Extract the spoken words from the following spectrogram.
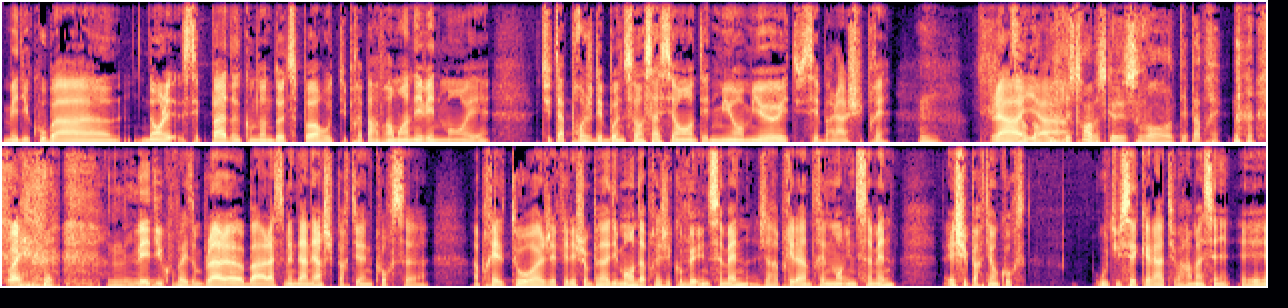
Mais du coup, bah, c'est pas comme dans d'autres sports où tu prépares vraiment un événement et tu t'approches des bonnes sensations, t'es de mieux en mieux et tu sais, bah là, je suis prêt. Hmm. Là, c'est encore a... plus frustrant parce que souvent t'es pas prêt. Ouais. Mais du coup, par exemple, là, euh, bah, la semaine dernière, je suis parti à une course. euh, après le tour, euh, j'ai fait les championnats du monde. Après, j'ai coupé Mhm. une semaine. J'ai repris l'entraînement une semaine et je suis parti en course. Où tu sais que là, tu vas ramasser. Et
